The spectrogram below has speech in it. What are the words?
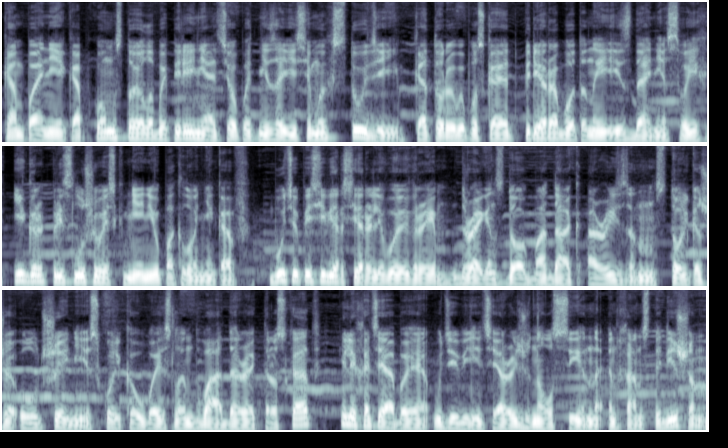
Компании Capcom стоило бы перенять опыт независимых студий, которые выпускают переработанные издания своих игр, прислушиваясь к мнению поклонников. Будь у PC-версии ролевой игры Dragon's Dogma Dark Arisen столько же улучшений, сколько у Wasteland 2 Director's Cut, или хотя бы у Divinity Original Sin Enhanced Edition,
